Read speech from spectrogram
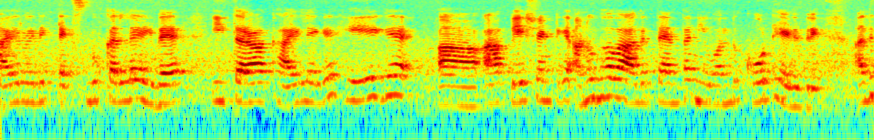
ಆಯುರ್ವೇದಿಕ್ ಟೆಕ್ಸ್ಟ್ ಬುಕ್ಕಲ್ಲೇ ಇದೆ. ಈ ಥರ ಕಾಯಿಲೆಗೆ ಹೇಗೆ ಆ, ಪೇಷಂಟ್ಗೆ ಅನುಭವ ಆಗುತ್ತೆ ಅಂತ ನೀವೊಂದು ಕೋಟ್ ಹೇಳಿದ್ರಿ. ಅದು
